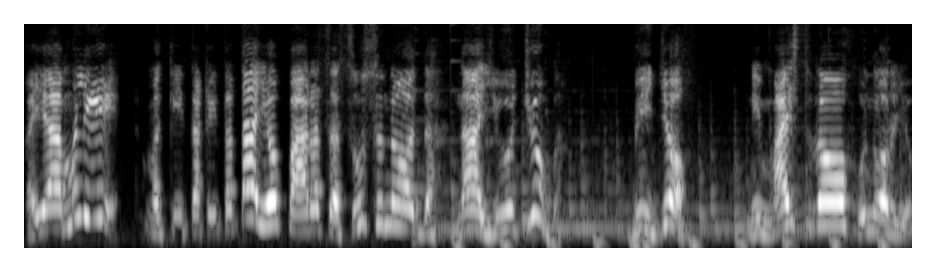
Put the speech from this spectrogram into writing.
Kaya muli, magkita-kita tayo para sa susunod na YouTube video ni Maestro Honorio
